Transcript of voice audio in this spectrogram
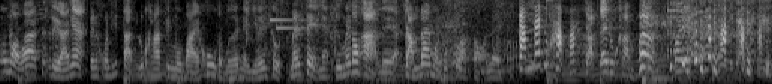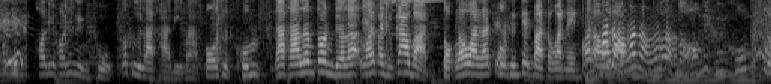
ต้องบอกว่าเสือเนี่ยเป็นคนที่ตัดลูกค้าฟินโมบายคู่กับเบิร์ดเนี่ยเยอะที่สุด เมสเซจเนี่ยคือไม่ต้องอ่านเลยอะจำได้หมดทุกตัวอักษรเลย กำได้ทุกขับปะจับได้ทุกคำเฮ้ยไป ข้อดีข้อที่ 1 ถูกก็คือราคาดีมาก โปรสุดคุ้ม ราคาเริ่มต้นเดือนละ 189 บาท ตกแล้ววันละ6-7 บาทต่อวันเอง ข้อสองข้อสองข้อสองข้อสองสองนี่คือคุ้มสุด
